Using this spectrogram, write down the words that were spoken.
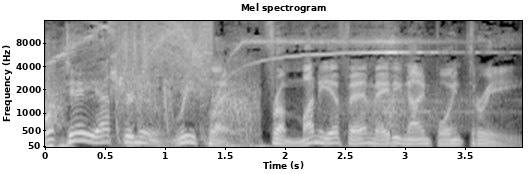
Workday afternoon replay from Money FM 89.3.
